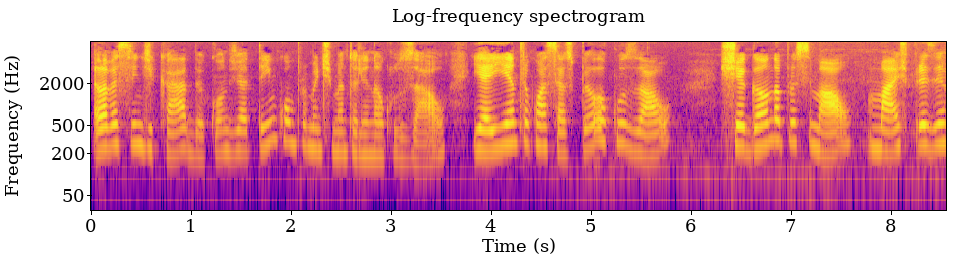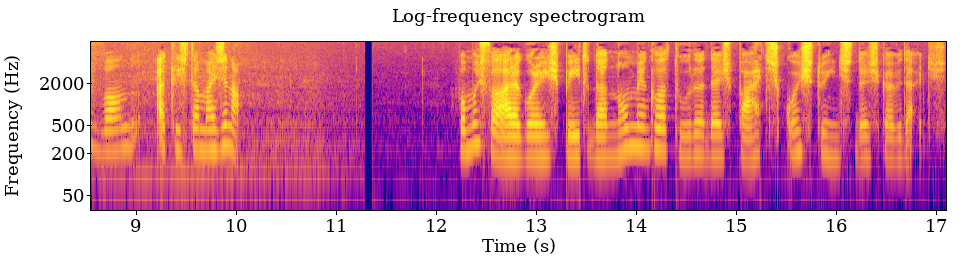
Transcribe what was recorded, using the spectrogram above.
Ela vai ser indicada quando já tem um comprometimento ali na oclusal, e aí entra com acesso pela oclusal, chegando à proximal, mas preservando a crista marginal. Vamos falar agora a respeito da nomenclatura das partes constituintes das cavidades.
